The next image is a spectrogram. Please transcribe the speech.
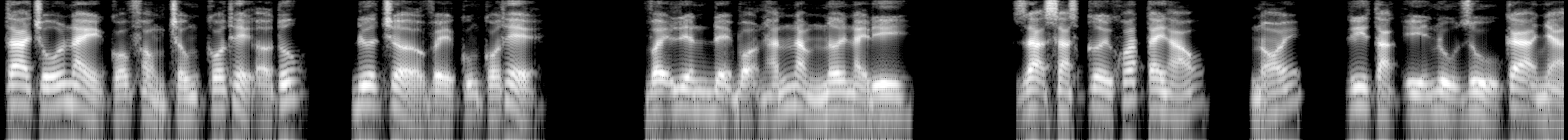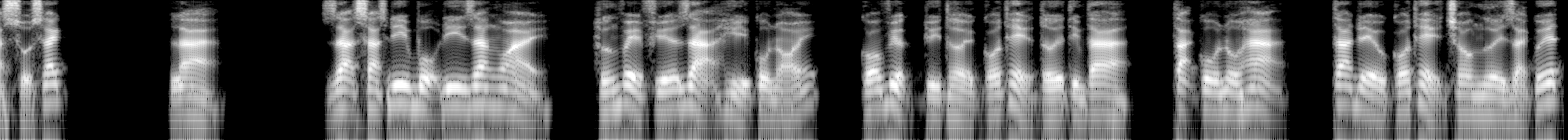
ta chỗ này có phòng chống có thể ở túc, đưa trở về cũng có thể. Vậy liền để bọn hắn nằm nơi này đi. Dạ sạt cơi khoát tay áo, nói đi tạc ý nụ rủ cả nhà sổ sách. Là. Dạ sạt đi bộ đi ra ngoài, hướng về phía dạ hỉ cô nói, có việc tùy thời có thể tới tìm ta tại cô nô hạ, ta đều có thể cho người giải quyết.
